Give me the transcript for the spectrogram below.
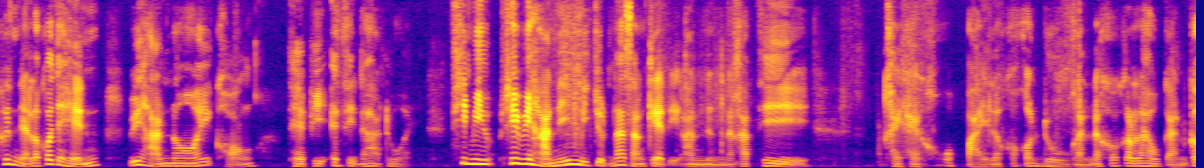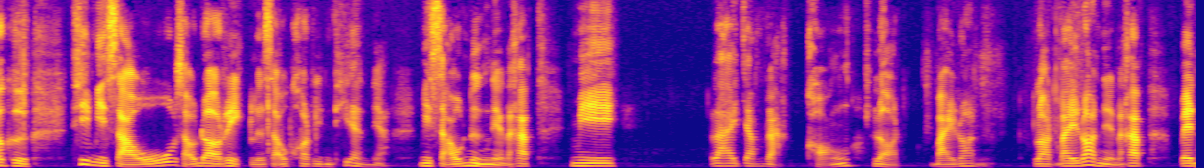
ขึ้นเนี่ยเราก็จะเห็นวิหารน้อยของเทพีเอซิดาด้วย ที่มีที่วิหารนี้มีจุดน่าสังเกตอีกอันหนึ่งนะครับที่ใครๆเขาก็ไปแล้วเขาก็ดูกันแล้วเขาก็เล่ากันก็คือที่มีเสาเสาดอริก หรือเสาคอรินเทียนเนี่ยมีเสาหนึ่งเนี่ยนะครับ มีลายจำหลักของลอร์ดไบรอนลอร์ดไบรอนเนี่ยนะครับเป็น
